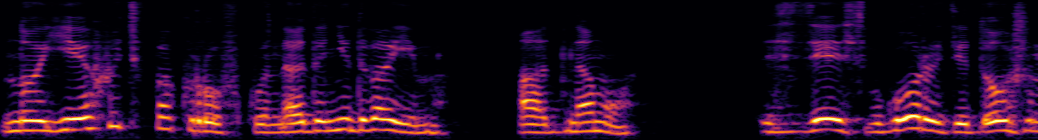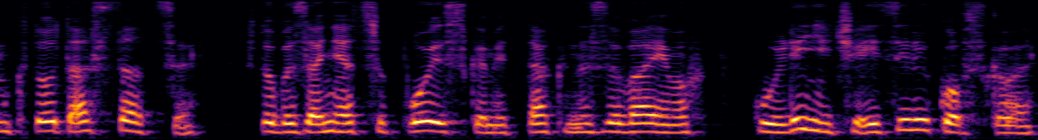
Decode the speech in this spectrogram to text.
Но ехать в Покровку надо не двоим, а одному. Здесь, в городе, должен кто-то остаться, чтобы заняться поисками так называемых Кулинича и Целиковского,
